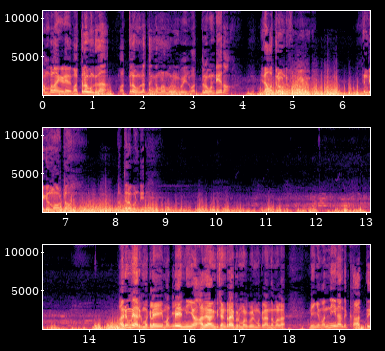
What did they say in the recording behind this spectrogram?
ரொம்பலாம் கிடையாது. வத்தலை குண்டு தான். வத்தலை குண்டில் தங்கமலை முருகன் கோயில். வத்தலை குண்டே தான். இதான் வத்தலை குண்டு ஃபுல் திண்டுக்கல் மாவட்டம் வத்தலை குண்டு அருமையாக இருக்கு மக்களே. மக்களே நீங்கள் அது அங்கிட்டு சென்றாய பெருமாள் கோயில் மக்களே அந்த மலை. நீங்கள் வந்தீங்கன்னா அந்த காற்று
